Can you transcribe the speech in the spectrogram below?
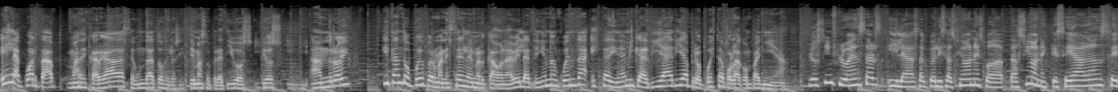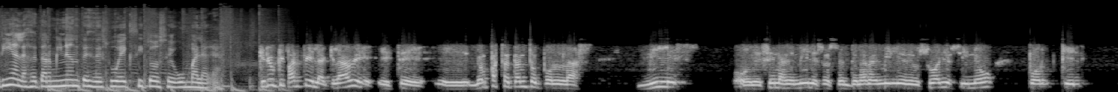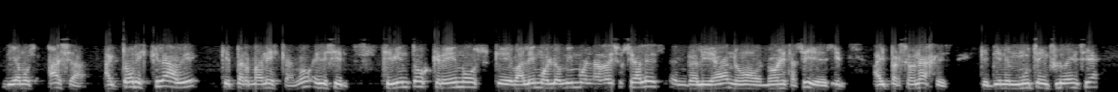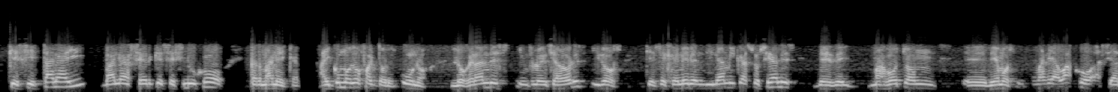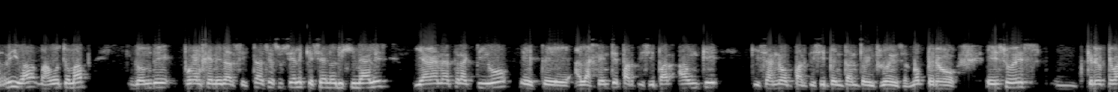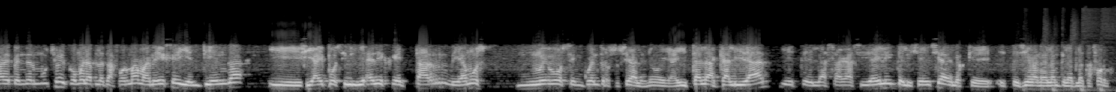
Es la cuarta app más descargada según datos de los sistemas operativos iOS y Android. ¿Qué tanto puede permanecer en el mercado, Anabela, teniendo en cuenta esta dinámica diaria propuesta por la compañía? Los influencers y las actualizaciones o adaptaciones que se hagan serían las determinantes de su éxito según Balaguer. Creo que parte de la clave este, eh, no pasa tanto por las miles o decenas de miles o centenares de miles de usuarios, sino porque, digamos, haya actores clave que permanezcan, ¿no? Es decir, si bien todos creemos que valemos lo mismo en las redes sociales, en realidad no, no es así. Es decir, hay personajes que tienen mucha influencia que si están ahí van a hacer que ese flujo permanezca. Hay como dos factores. Uno, los grandes influenciadores y dos, que se generen dinámicas sociales desde más bottom, eh, digamos, más de abajo hacia arriba, más bottom up, donde puedan generarse instancias sociales que sean originales y hagan atractivo este, a la gente participar, aunque quizás no participen tanto influencers, ¿no? Pero eso es, creo que va a depender mucho de cómo la plataforma maneje y entienda y si hay posibilidad de gestar, digamos, nuevos encuentros sociales, ¿no? Y ahí está la calidad y este, la sagacidad y la inteligencia de los que este, llevan adelante la plataforma.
